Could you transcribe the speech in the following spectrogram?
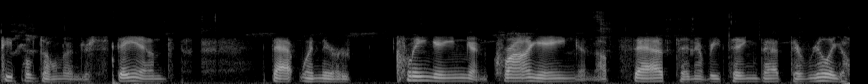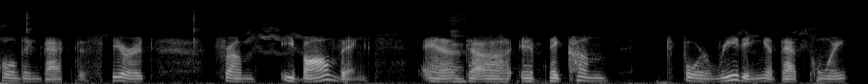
people don't understand that when they're clinging and crying and upset and everything, that they're really holding back the spirit from evolving. And okay. uh, if they come for reading at that point,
